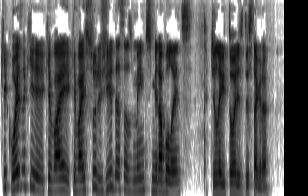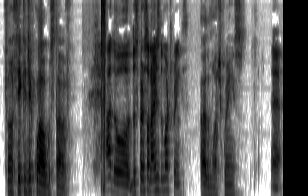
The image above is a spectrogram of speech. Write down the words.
que coisa que, que, vai, que vai surgir dessas mentes mirabolantes de leitores do Instagram. Fanfic de qual, Gustavo? Ah, do, dos personagens do Mort Prince. Ah, do Morte Queens. É.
